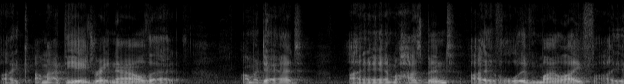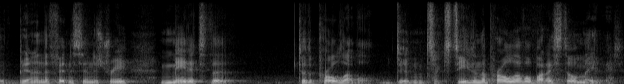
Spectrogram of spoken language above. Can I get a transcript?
Like, I'm at the age right now that I'm a dad. I am a husband. I have lived my life. I have been in the fitness industry, made it to the to the pro level. Didn't succeed in the pro level, but I still made it.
